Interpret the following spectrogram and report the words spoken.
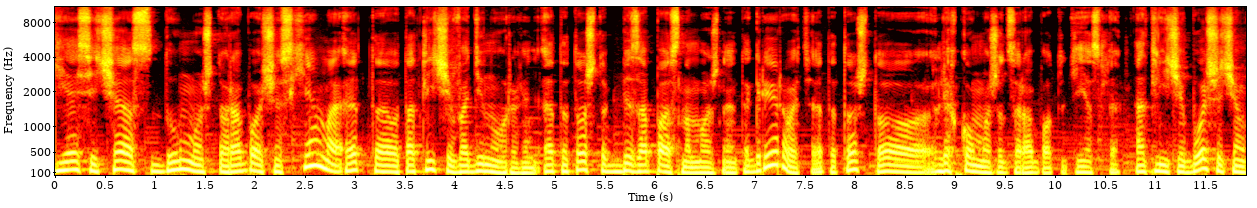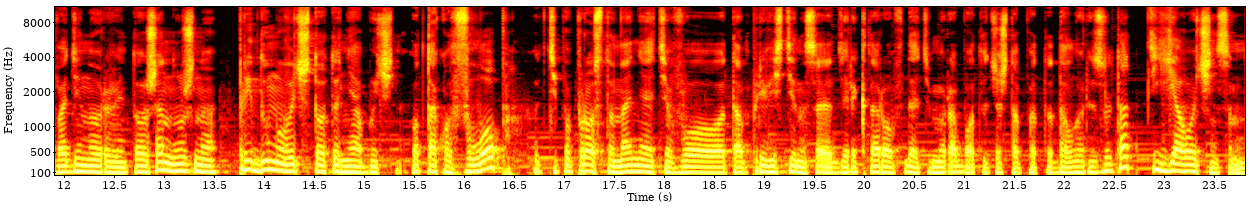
Я сейчас думаю, что рабочая схема – это вот отличие в один уровень. Это то, что безопасно можно интегрировать, это то, что легко может заработать. Если отличие больше, чем в один уровень, то уже нужно придумывать что-то необычное. Вот так вот в лоб, типа просто нанять его, там, привести на совет директоров, дать ему работать, и чтобы это дало результат, я очень сомневаюсь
